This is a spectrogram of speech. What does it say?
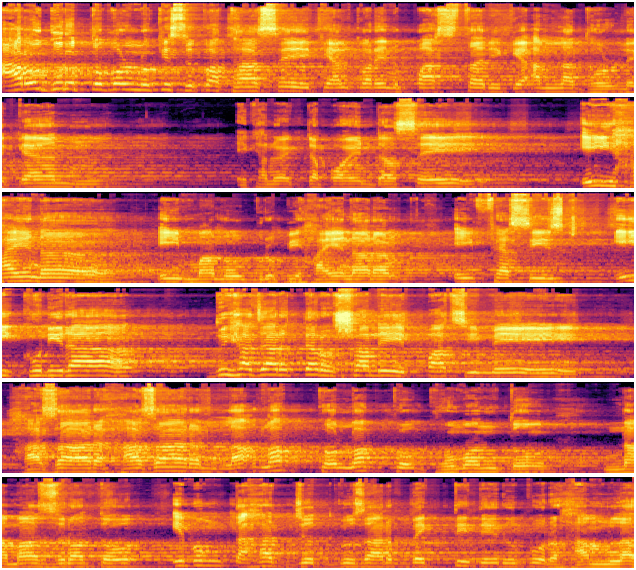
আরও গুরুত্বপূর্ণ কিছু কথা আছে, খেয়াল করেন পাঁচ তারিখে আল্লাহ ধরলে কেন? এখানে একটা পয়েন্ট আছে, এই হায়না, এই মানবরূপী হায়নারা, এই ফ্যাসিস্ট এই খুনিরা দুই হাজার তেরো সালে পাঁচই মে হাজার হাজার লক্ষ লক্ষ ঘুমন্ত, নামাজরত এবং তাহাজ্জুদ গুজার ব্যক্তিদের উপর হামলা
